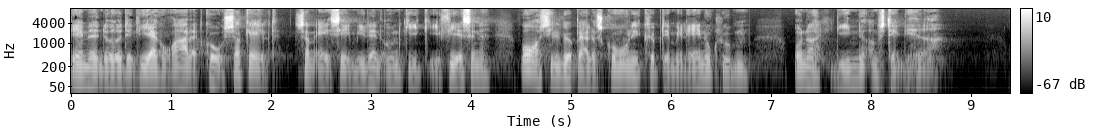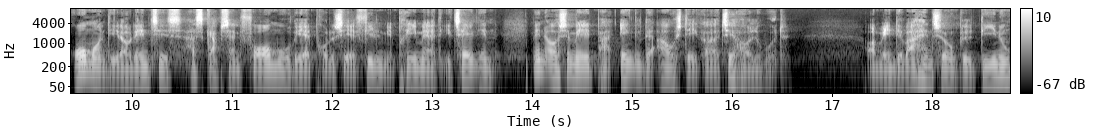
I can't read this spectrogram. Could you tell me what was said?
Dermed nåede det lige akkurat at gå så galt, som AC Milan undgik i 80'erne, hvor Silvio Berlusconi købte Milano-klubben under lignende omstændigheder. Romeren De Laurentiis har skabt sig en formue ved at producere film i primært Italien, men også med et par enkelte afstikkere til Hollywood. Og men det var hans onkel Dino,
